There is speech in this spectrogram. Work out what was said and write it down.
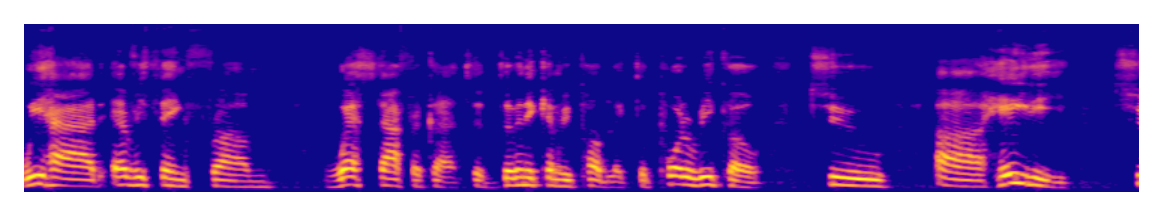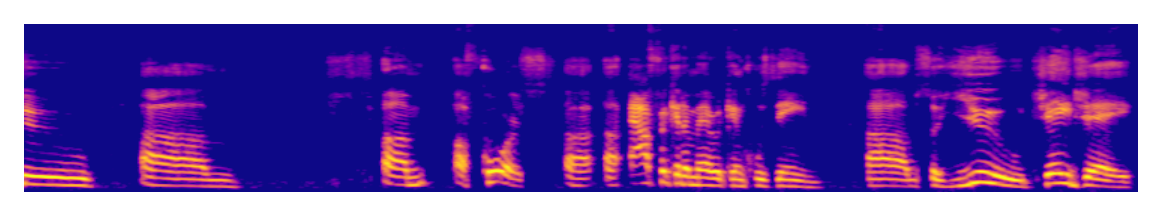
we had everything from West Africa to Dominican Republic to Puerto Rico to uh, Haiti to, um, um, of course, uh, uh, African American cuisine. Um, so you, JJ,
